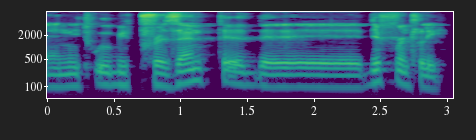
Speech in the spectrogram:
and it will be presented uh, differently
